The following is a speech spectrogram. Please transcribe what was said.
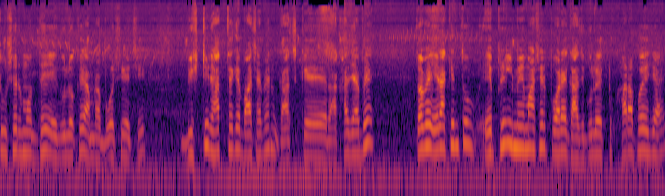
তুষের মধ্যে এগুলোকে আমরা বসিয়েছি। বৃষ্টির হাত থেকে বাঁচাবেন, গাছকে রাখা যাবে। তবে এরা কিন্তু এপ্রিল, মে মাসের পরে গাছগুলো একটু খারাপ হয়ে যায়।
